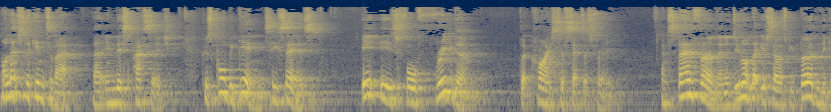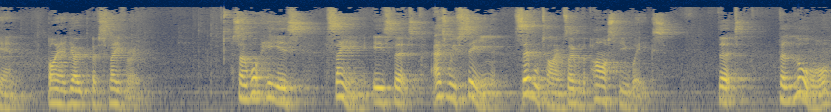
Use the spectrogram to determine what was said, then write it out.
Well, let's look into that uh, in this passage. Because Paul begins, he says, It is for freedom that Christ has set us free. And stand firm then, and do not let yourselves be burdened again by a yoke of slavery. So, what he is saying is that, as we've seen several times over the past few weeks, that the law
